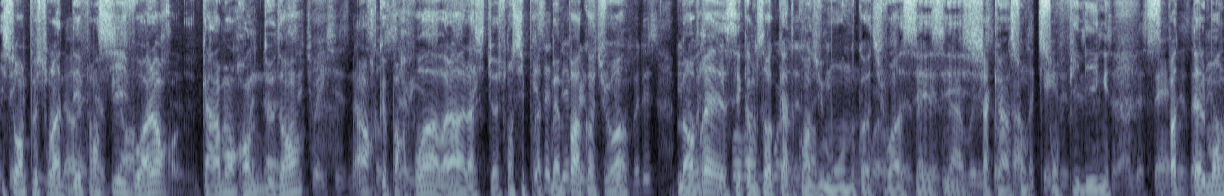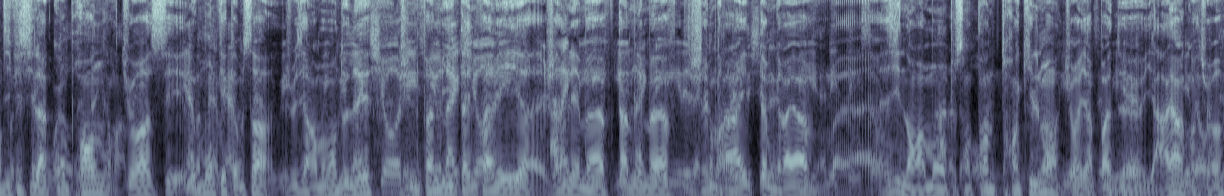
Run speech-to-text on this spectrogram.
ils sont un peu sur la défensive ou alors carrément rentrent dedans, alors que parfois, voilà, la situation s'y prête même pas, quoi, tu vois. Mais en vrai, c'est comme ça aux quatre coins du monde, quoi, tu vois. C'est, chacun a son, son feeling. C'est pas tellement difficile à comprendre, tu vois. C'est le monde qui est comme ça. Je veux dire, à un moment donné, j'ai une famille, t'as une famille, euh, j'aime les meufs, t'aimes les meufs, j'aime Graille, t'aimes Grave. Bah, vas-y, normalement, on peut s'entendre tranquillement, tu vois. Y a pas de, y a rien, quoi, tu vois.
